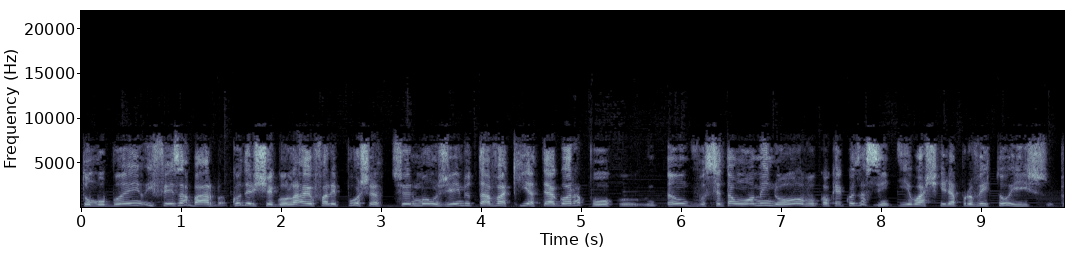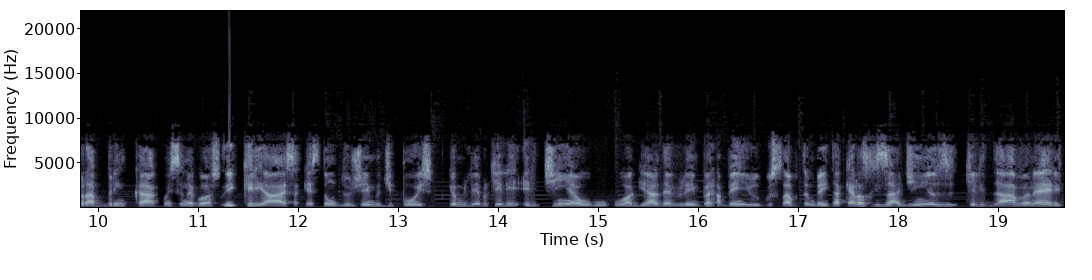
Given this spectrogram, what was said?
tomou banho e fez a barba. Quando ele chegou lá, eu falei: Poxa, seu irmão gêmeo estava aqui até agora há pouco. Então você tá um homem novo, qualquer coisa assim. E eu acho que ele aproveitou isso para brincar com esse negócio e criar essa questão do gêmeo depois. Porque eu me lembro que ele, ele tinha, o, o Aguiar deve lembrar bem, e o Gustavo também, daquelas risadinhas que ele dava, né? Ele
